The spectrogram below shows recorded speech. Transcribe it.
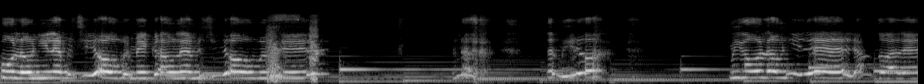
ကိုလုံးကြီးလည်းမရှိတော့ဘူးမမေကောင်းလည်းမရှိတော့ဘူးမမေသမီးတော့ မိကိုလုံးကြီးတယ်ရောက်သွားတယ်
